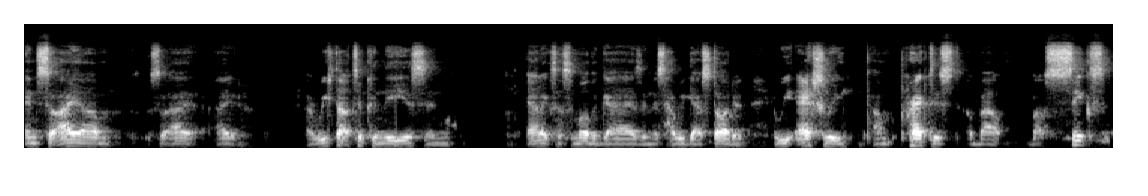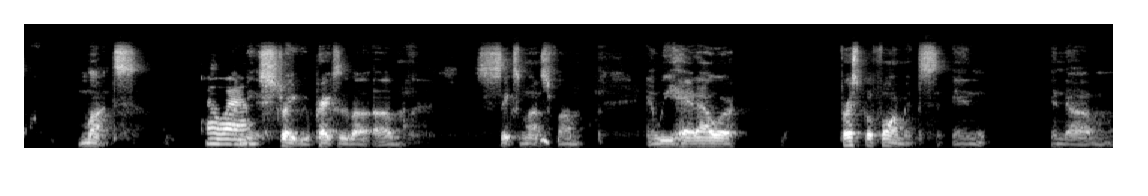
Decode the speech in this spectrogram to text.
And so I, um, so I, I, I reached out to Cornelius and Alex and some other guys, and that's how we got started. And we actually um, practiced about about six months Oh wow! I mean, straight. We practiced about um, six months from, and we had our first performance in in um,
